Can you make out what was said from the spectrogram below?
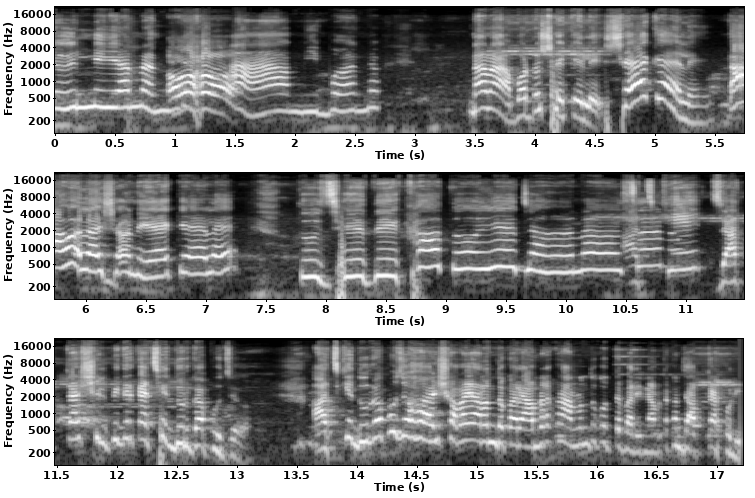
তুলিয়া নন্দ আহা! আমি বন না না বড্ড সেকেলে সেকেলে তাহলে শোনি একেলে। তুঝে দেখা তো এ জানা আজকে যাত্রার শিল্পীদের কাছে দুর্গাপুজো। আজকে দুর্গাপুজো হয় সবাই আনন্দ করে আমরা এখন আনন্দ করতে পারি না আমরা তখন যাত্রা করি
